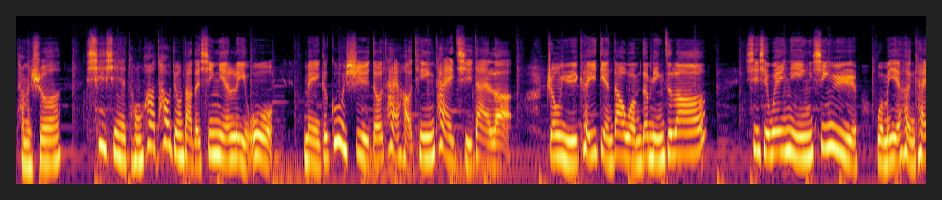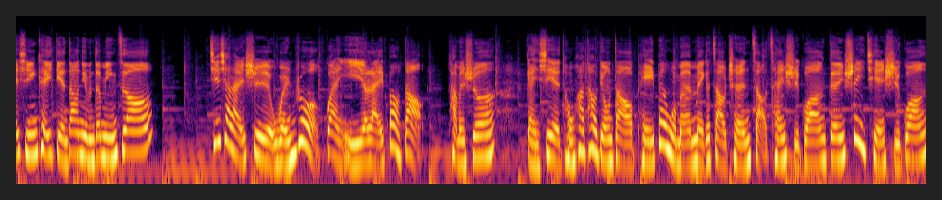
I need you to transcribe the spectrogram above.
他们说：“谢谢童话套用岛的新年礼物，每个故事都太好听，太期待了，终于可以点到我们的名字喽！谢谢威宁、新宇，我们也很开心可以点到你们的名字哦。”接下来是文若、冠仪来报道，他们说感谢童话透中岛陪伴我们每个早晨早餐时光跟睡前时光，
